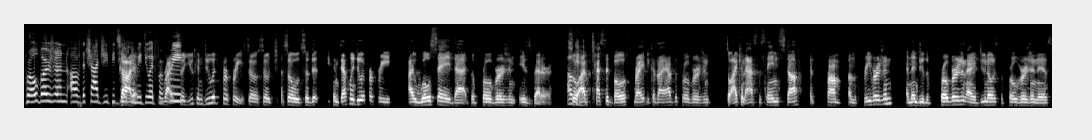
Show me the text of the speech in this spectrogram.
pro version of the Chat GPT, or Got can it. we do it for right free? so you can do it for free. So so so so that you can definitely do it for free. I will say that the pro version is better. Okay. so i've tested both right because i have the pro version so i can ask the same stuff and prompt on the free version and then do the pro version and i do notice the pro version is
